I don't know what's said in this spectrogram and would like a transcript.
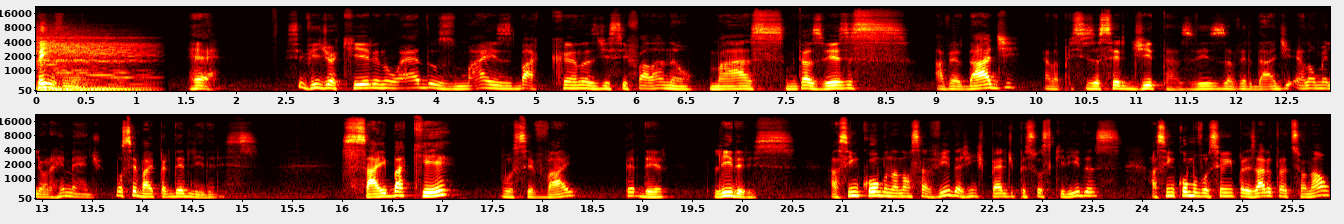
Bem-vindo! É, esse vídeo aqui ele não é dos mais bacanas de se falar não, mas muitas vezes a verdade ela precisa ser dita. Às vezes a verdade ela é o melhor remédio. Você vai perder líderes saiba que você vai perder líderes. Assim como na nossa vida a gente perde pessoas queridas, assim como você é um empresário tradicional,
